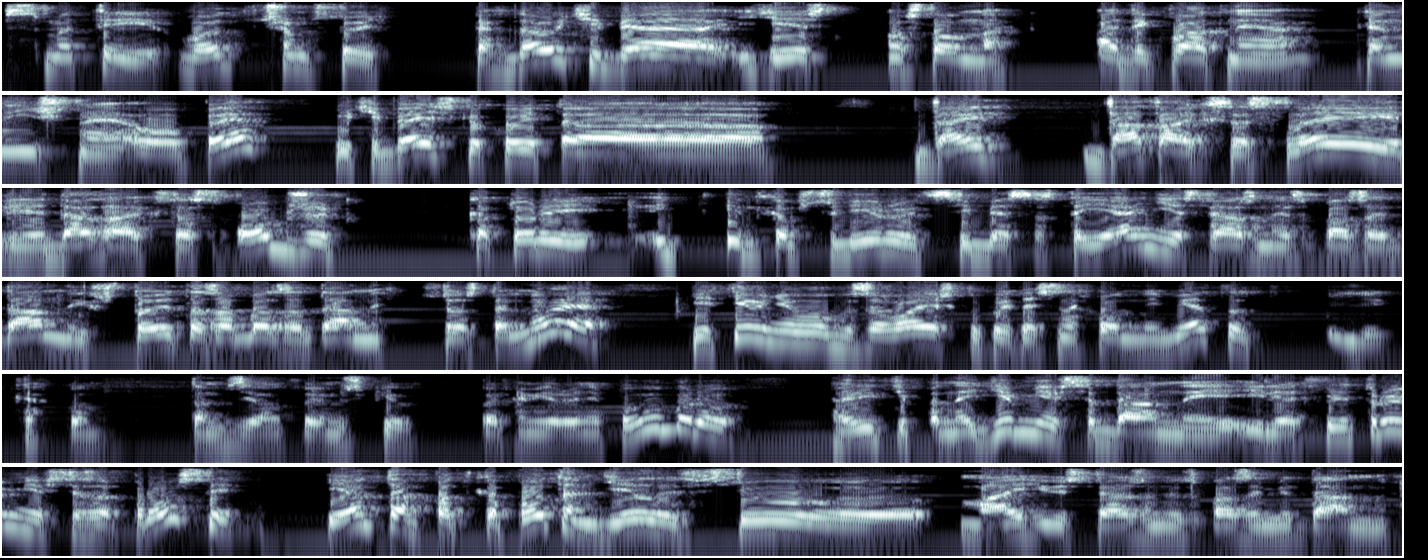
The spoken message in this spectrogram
Смотри, вот в чем суть. Когда у тебя есть, условно, адекватная каноничная ООП, у тебя есть какой-то Data Access Layer или Data Access Object, который инкапсулирует в себе состояние, связанное с базой данных, что это за база данных, все остальное, и ты у него вызываешь какой-то синхронный метод, или как он там сделан в твоем языке программирования по выбору, говорит, типа, найди мне все данные, или отфильтруй мне все запросы, и он там под капотом делает всю магию, связанную с базами данных.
